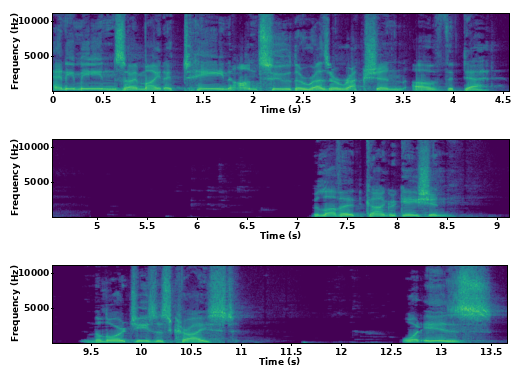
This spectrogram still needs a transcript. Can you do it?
any means I might attain unto the resurrection of the dead. Beloved congregation, in the Lord Jesus Christ, what is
